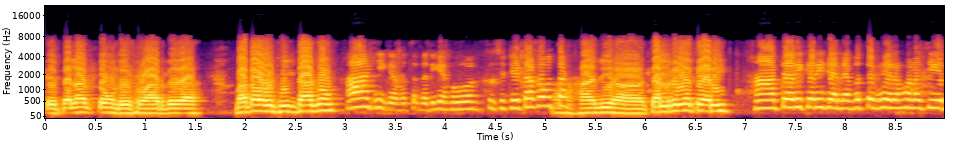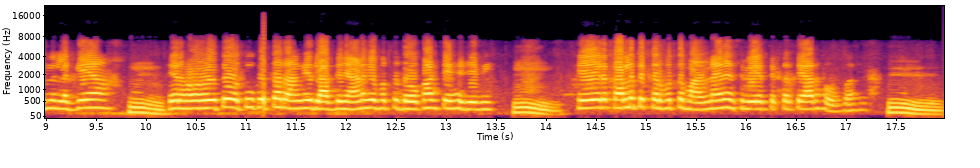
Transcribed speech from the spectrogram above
ਤੇ ਪਹਿਲਾਂ ਧੋਂਦੇ ਸਵਾਰਦੇ ਆ। ਮਾਤਾ ਉਹ ਠੀਕ ਠਾਕ ਹੋ? ਹਾਂ ਠੀਕ ਹੈ ਪੁੱਤ ਵਧੀਆ। ਹੋਰ ਤੁਸੀਂ ਠੀਕ ਠਾਕ ਹੋ ਪੁੱਤ? ਹਾਂਜੀ ਹਾਂ। ਚੱਲ ਰਹੀ ਹੈ ਤਿਆਰੀ? ਹਾਂ ਤਿਆਰੀ ਕਰੀ ਜਾਂਦੇ ਪੁੱਤ। ਫਿਰ ਹੁਣ ਚੀਰਨ ਲੱਗੇ ਆ ਹੂੰ। ਫਿਰ ਹੌਲੀ ਧੋ ਤੂ ਕੇ ਧਰਾਂਗੇ ਲੱਗ ਜਾਣਗੇ ਪੁੱਤ 2 ਘੰਟੇ ਹਜੇ ਵੀ। ਹੂੰ। ਫਿਰ ਕੱਲ ਤੱਕਰ ਪੁੱਤ ਬਣਨਾ ਇਹਨੇ ਸਵੇਰ ਤੱਕਰ ਤਿਆਰ ਹੋਊਗਾ ਇਹ। ਹੂੰ।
